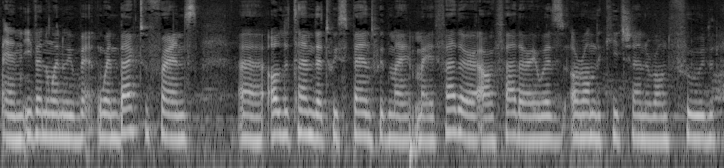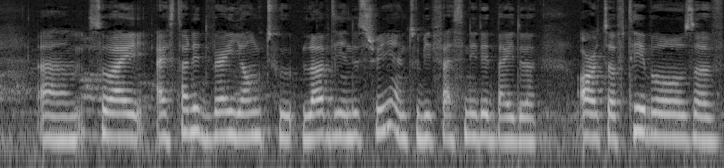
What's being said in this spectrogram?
And even when we went back to France, uh, all the time that we spent with my, my father, our father, I was around the kitchen, around food, um, so I, I started very young to love the industry and to be fascinated by the art of tables, of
